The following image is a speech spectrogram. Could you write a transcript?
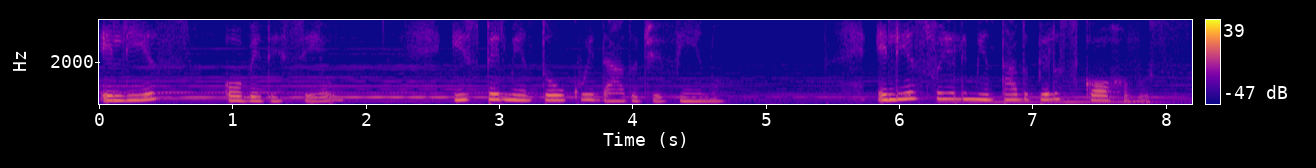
Elias obedeceu e experimentou o cuidado divino. Elias foi alimentado pelos corvos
